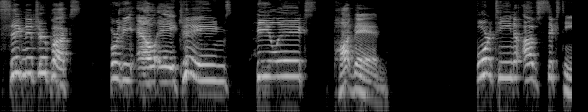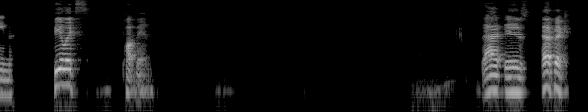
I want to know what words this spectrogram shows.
Signature pucks for the LA Kings, Felix Potvin. 14 of 16, Felix Potvin. That is epic.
